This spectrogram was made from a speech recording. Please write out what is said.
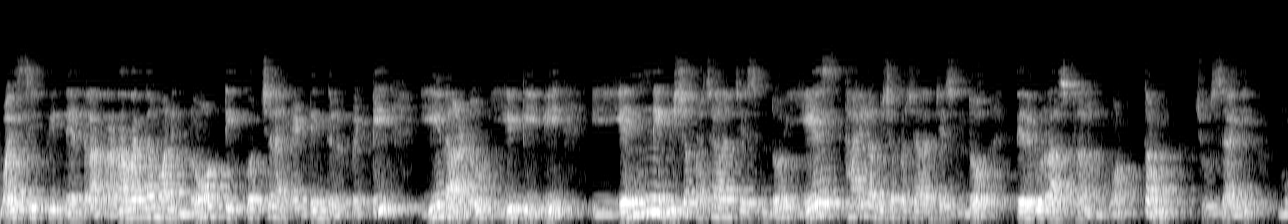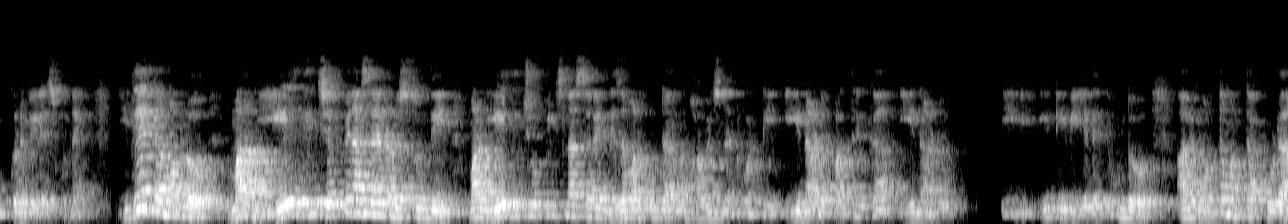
వైసీపీ నేతల రణరంగం అని నోటికొచ్చిన హెడ్డింగులు పెట్టి ఈనాడు ఈటీవీ ఎన్ని విష ప్రచారం చేసిందో ఏ స్థాయిలో విష ప్రచారం చేసిందో తెలుగు రాష్ట్రాలు మొత్తం చూశాయి ముక్కును వేలేసుకున్నాయి. ఇదే క్రమంలో మనం ఏది చెప్పినా సరే నడుస్తుంది మనం ఏది చూపించినా సరే నిజం అనుకుంటారని భావించినటువంటి ఈనాడు పత్రిక ఈనాడు టీవీ ఈటీవీ ఏదైతే ఉందో అవి మొత్తం అంతా కూడా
